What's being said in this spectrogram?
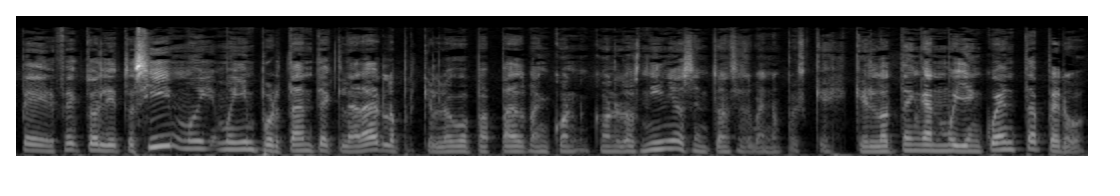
Perfecto, Lieto. Sí, muy, muy importante aclararlo porque luego papás van con, con los niños, entonces bueno, pues que, que, lo tengan muy en cuenta, pero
